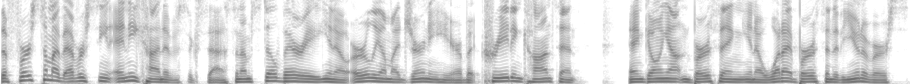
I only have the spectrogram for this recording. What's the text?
The first time I've ever seen any kind of success, and I'm still very, you know, early on my journey here, but creating content and going out and birthing, you know, what I birth into the universe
